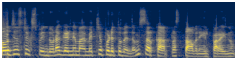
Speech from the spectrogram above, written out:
ലോജിസ്റ്റിക്സ് പിന്തുണ ഗണ്യമായി മെച്ചപ്പെടുത്തുമെന്നും സർക്കാർ പ്രസ്താവനയിൽ പറയുന്നു.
